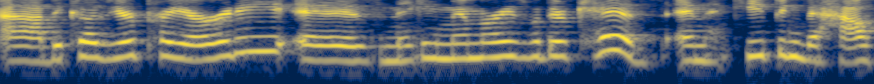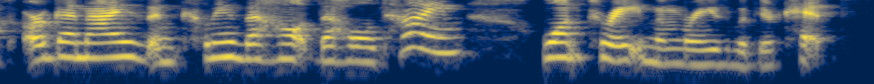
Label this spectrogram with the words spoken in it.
uh, because your priority is making memories with your kids and keeping the house organized and clean the whole, the whole time won't create memories with your kids.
